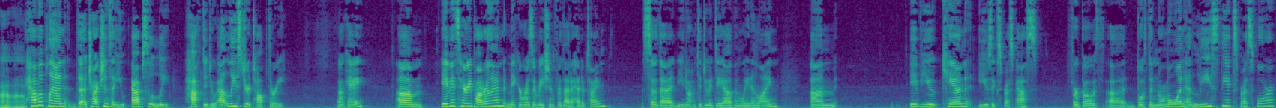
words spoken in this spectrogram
uh, uh, have a plan the attractions that you absolutely have to do at least your top three okay um, if it's harry potter land make a reservation for that ahead of time so that you don't have to do it day of and wait in line um, if you can use express pass for both uh, both the normal one at least the express 4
